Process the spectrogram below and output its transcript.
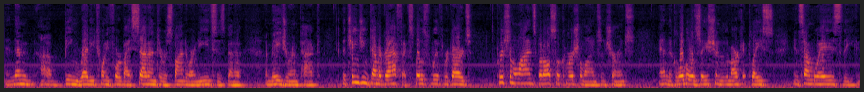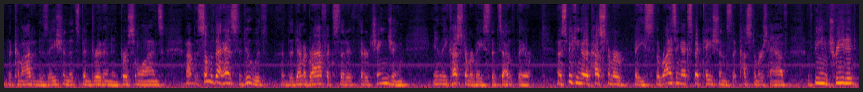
and them uh, being ready 24 by 7 to respond to our needs has been a, a major impact. The changing demographics, both with regards personal lines but also commercial lines insurance, and the globalization of the marketplace, in some ways, the, the commoditization that's been driven in personal lines. Um, some of that has to do with the demographics that are, that are changing in the customer base that's out there. Uh, speaking of the customer base, the rising expectations that customers have of being treated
